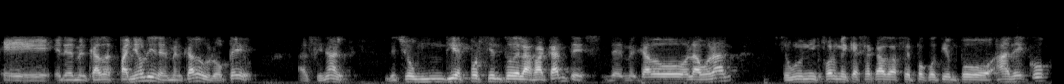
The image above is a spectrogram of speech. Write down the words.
eh, en el mercado español y en el mercado europeo, al final. De hecho, un 10% de las vacantes del mercado laboral, según un informe que ha sacado hace poco tiempo ADECO,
